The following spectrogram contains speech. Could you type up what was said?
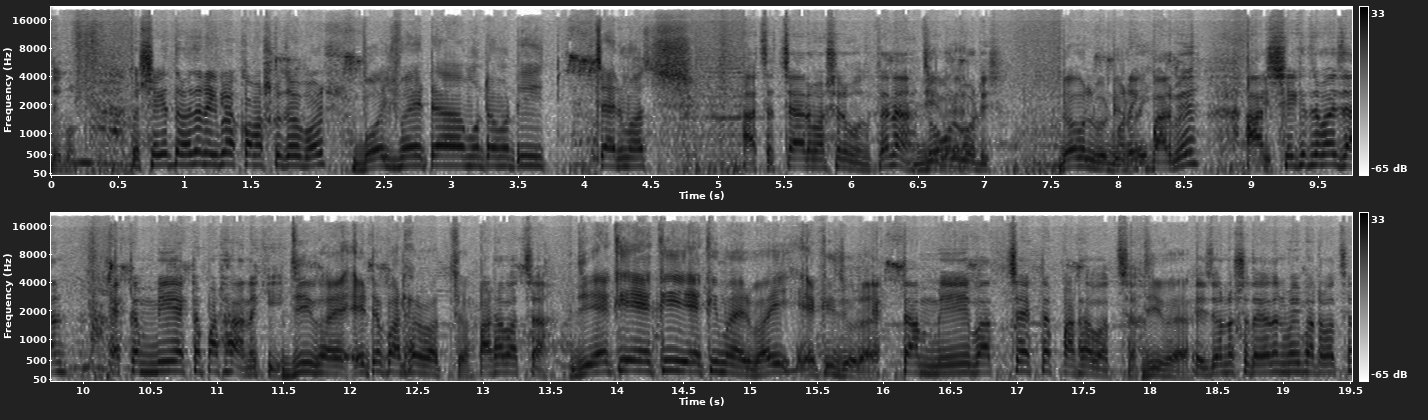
দেখুন। তো সেক্ষেত্রে ভাইজান এগুলো কমাস করে যাবে বয়স? বয়স ভাই এটা মোটামুটি চার মাস। আচ্ছা চার মাসের মতো তাই না? ডবল ভাই। ডবল বডি অনেক বাড়বে। আর। সেক্ষেত্রে ভাই যান একটা মেয়ে একটা পাঠা নাকি? জি ভাই এটা পাঠার বাচ্চা। পাঠা বাচ্চা? জি একই একই একই মায়ের ভাই একই জোড়া। একটা মেয়ে বাচ্চা একটা পাঠা বাচ্চা। জি ভাই। এই জন্য দেখা দেন ভাই পাঠা বাচ্চা?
